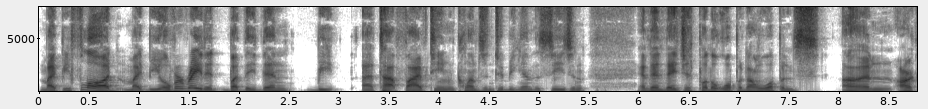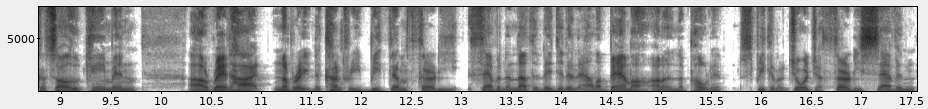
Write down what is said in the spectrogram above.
might be flawed, might be overrated, but they then beat a top five team in Clemson to begin the season, and then they just put a whooping on whoopings on Arkansas, who came in uh, red hot, number eight in the country, beat them 37 to nothing. They did in Alabama on an opponent, speaking of Georgia, 37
